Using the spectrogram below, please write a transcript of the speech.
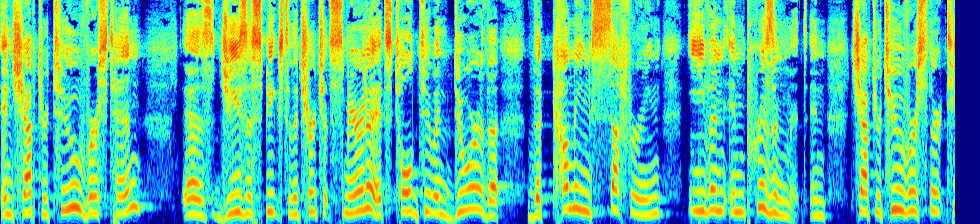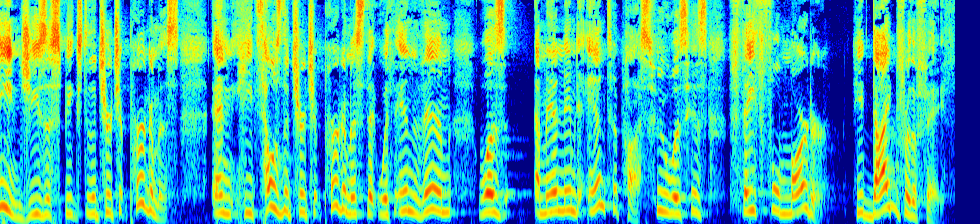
In chapter 2, verse 10, as Jesus speaks to the church at Smyrna, it's told to endure the, the coming suffering, even imprisonment. In chapter 2, verse 13, Jesus speaks to the church at Pergamos, and he tells the church at Pergamos that within them was a man named Antipas, who was his faithful martyr. He died for the faith.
